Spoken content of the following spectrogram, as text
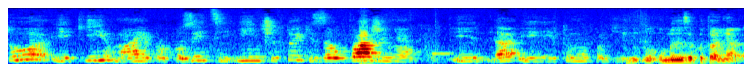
Хто які має пропозиції інші, хто які зауваження і, да, і тому подібне. Ну, У мене запитання,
